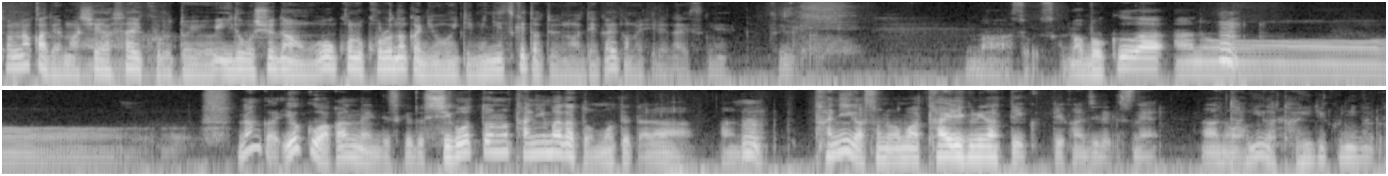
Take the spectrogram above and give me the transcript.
その中で、まあ、シェアサイクルという移動手段をこのコロナ禍において身につけたというのはでかいかもしれないですね。そういうまあそうですか。まあ僕は、あのーなんかよくわかんないんですけど、仕事の谷間だと思ってたら、あの、うん谷がそのまま大陸になっていくっていう感じでですね。あの、谷が大陸になる？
